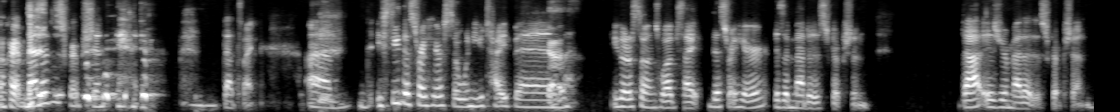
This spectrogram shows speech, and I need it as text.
Okay, meta description. that's fine. Um, you see this right here. So when you type in, Yes. you go to someone's website. This right here is a meta description. That is your meta description.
